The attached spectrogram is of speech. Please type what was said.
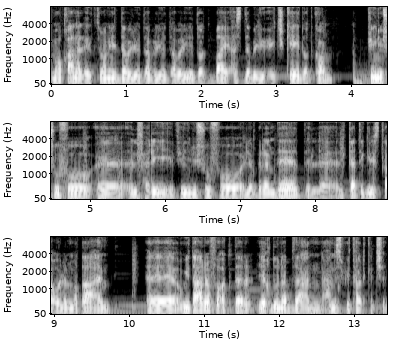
موقعنا الإلكتروني www.byswhk.com فين يشوفوا آه، الفريق فين يشوفوا البراندات ال categories تاعول المطاعم آه، ويتعرفوا أكثر ياخذوا نبذة عن عن Sweetheart Kitchen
